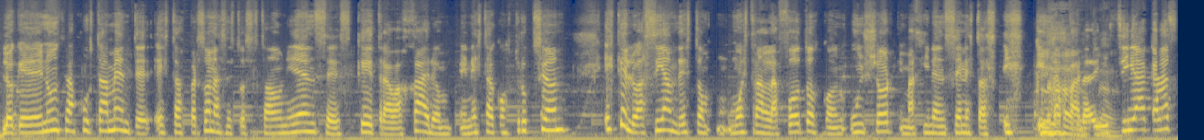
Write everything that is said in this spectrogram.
Lo que denuncian justamente estas personas, estos estadounidenses que trabajaron en esta construcción, es que lo hacían de esto, muestran las fotos con un short, imagínense en estas islas paradisíacas,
